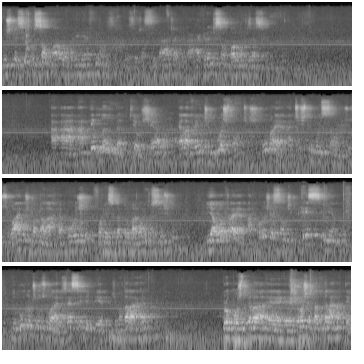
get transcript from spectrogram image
No específico, São Paulo, a NF11, ou seja, a cidade, a, a grande São Paulo, vamos dizer assim. A, a, a, demanda que eu gero, ela vem de duas fontes. Uma é a distribuição dos usuários de banda larga hoje, fornecida pelo barômetro Cisco, e a outra é a projeção de crescimento do número de usuários SLP de banda larga proposto pela, é, é, projetado pela Anatel.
